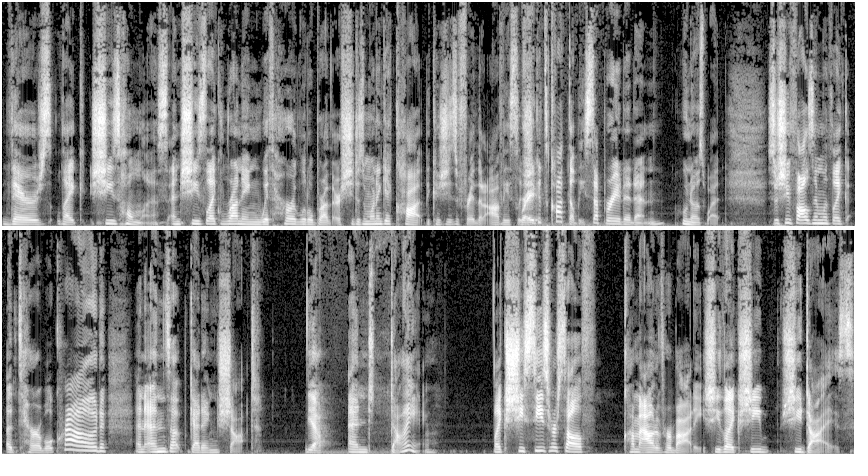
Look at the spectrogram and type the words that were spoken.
there's like she's homeless and she's like running with her little brother. She doesn't want to get caught because she's afraid that obviously if she gets caught they'll be separated and who knows what. So she falls in with like a terrible crowd and ends up getting shot Yeah. and dying. Like she sees herself come out of her body. She like she she dies.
